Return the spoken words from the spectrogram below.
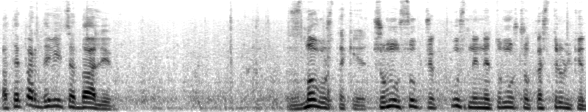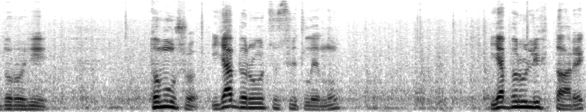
А тепер дивіться далі. Знову ж таки, чому супчик вкусний, не тому, що кастрюльки дорогі. Тому що я беру цю світлину, я беру ліхтарик,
